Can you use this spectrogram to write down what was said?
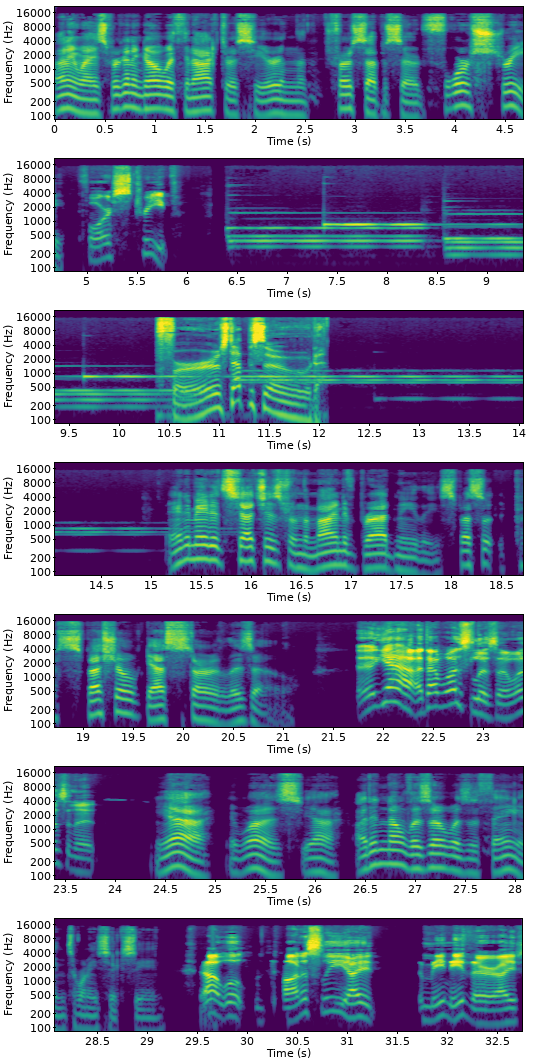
Anyways, we're gonna go with an actress here in the first episode, For Streep. For Streep. First episode. Animated sketches from the mind of Brad Neely. Special special guest star Lizzo. Uh, yeah, that was Lizzo, wasn't it? Yeah, it was. Yeah, I didn't know Lizzo was a thing in 2016. Oh well, honestly, I me neither. I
